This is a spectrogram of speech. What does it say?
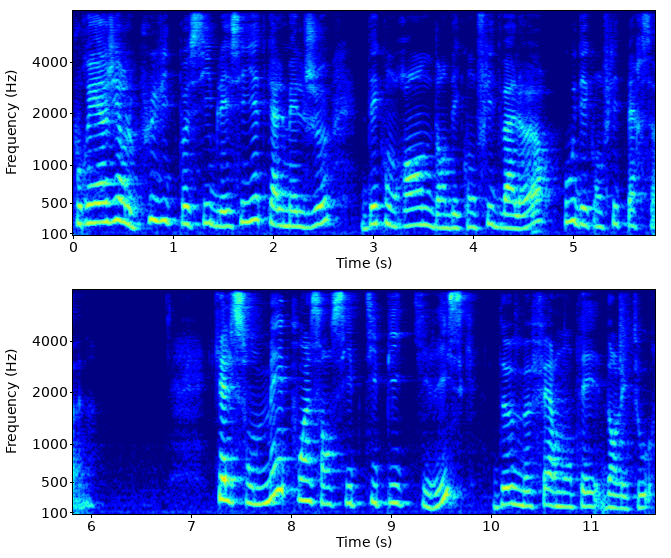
pour réagir le plus vite possible et essayer de calmer le jeu dès qu'on rentre dans des conflits de valeurs ou des conflits de personnes. Quels sont mes points sensibles typiques qui risquent de me faire monter dans les tours?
